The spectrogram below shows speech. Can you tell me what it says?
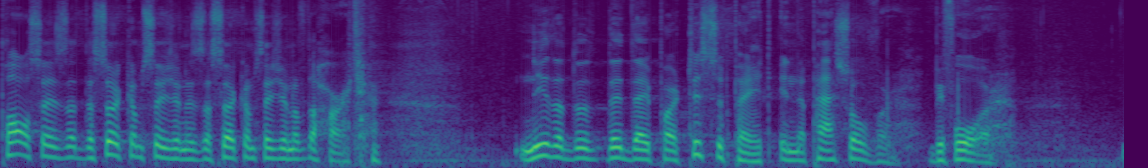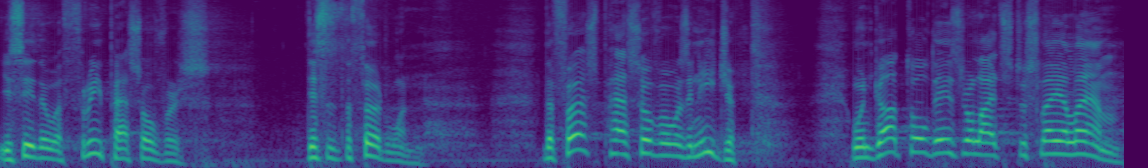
Paul says that the circumcision is the circumcision of the heart. neither did they participate in the Passover before. You see, there were three Passovers. This is the third one. The first Passover was in Egypt when God told the Israelites to slay a lamb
